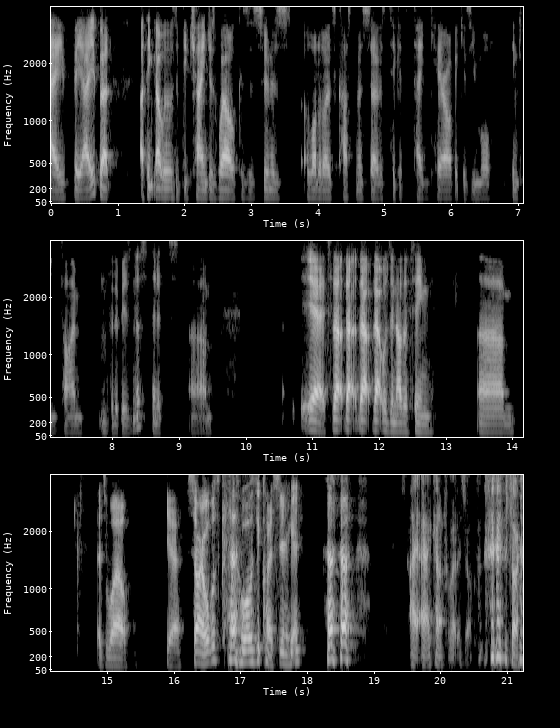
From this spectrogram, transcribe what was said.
a VA but I think that was a big change as well because as soon as a lot of those customer service tickets are taken care of it gives you more thinking time Mm. for the business and it's um, yeah, so that, that, that, that was another thing um, as well. Yeah. Sorry, what was what was the question again? I, I kind of forgot as well. Sorry.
